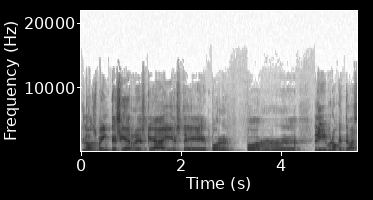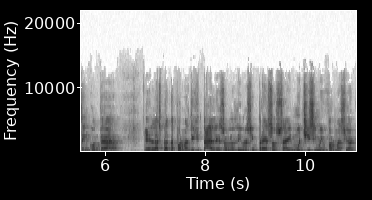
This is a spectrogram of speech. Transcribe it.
los 20 cierres que hay este, por, por eh, libro que te vas a encontrar en las plataformas digitales o en los libros impresos. Hay muchísima información.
